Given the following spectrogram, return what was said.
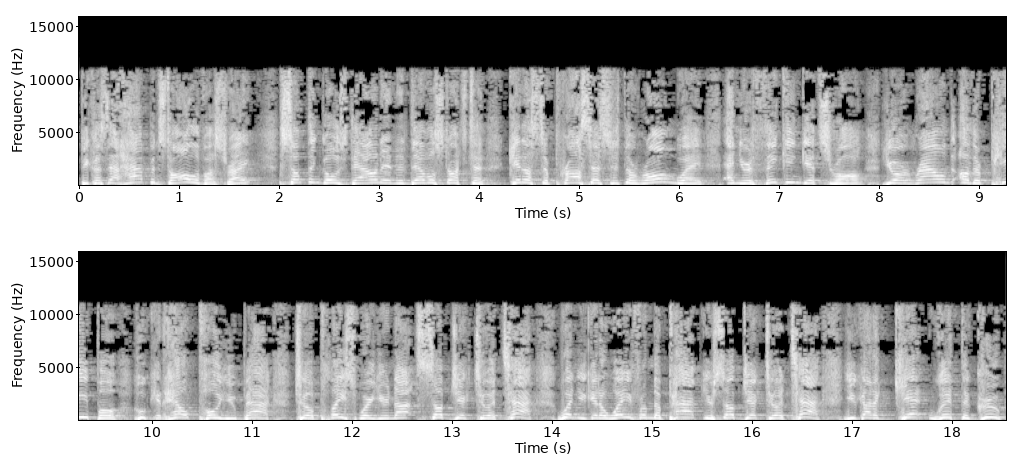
because that happens to all of us, right? Something goes down and the devil starts to get us to process it the wrong way and your thinking gets wrong. You're around other people who can help pull you back to a place where you're not not subject to attack. When you get away from the pack, you're subject to attack. You gotta get with the group.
